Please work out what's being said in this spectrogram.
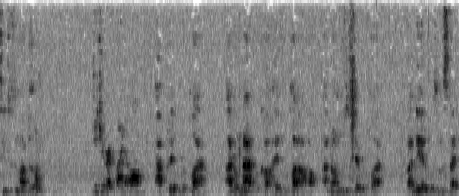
Teachers in my building. Did you reply to all? I put reply. I do not recall hitting reply all. I normally just hit reply. If I did, it was a mistake.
